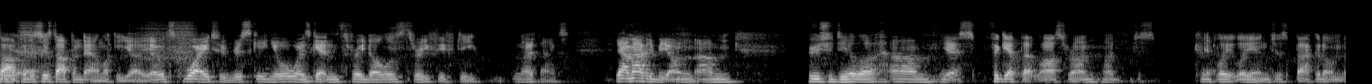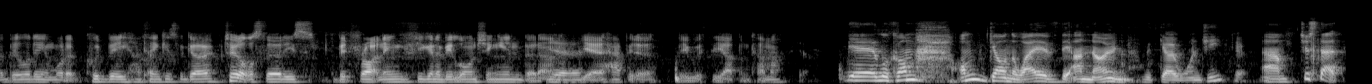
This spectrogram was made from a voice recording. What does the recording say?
horse. but it's just up and down like a yo-yo. It's way too risky, and you're always getting three dollars, three fifty. No thanks. Yeah, I'm happy to be on. Um, who's your dealer? Um, yes, forget that last run. I just completely and just back it on ability and what it could be. I think is the go. Two dollars thirty's a bit frightening if you're going to be launching in, but um, Yeah. yeah, happy to be with the up and comer. Yeah, look, I'm I'm going the way of the unknown with Go Wanji. Yeah. Um, just that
